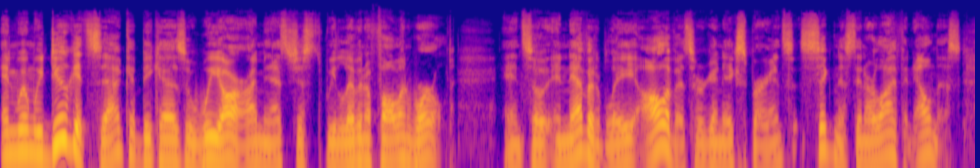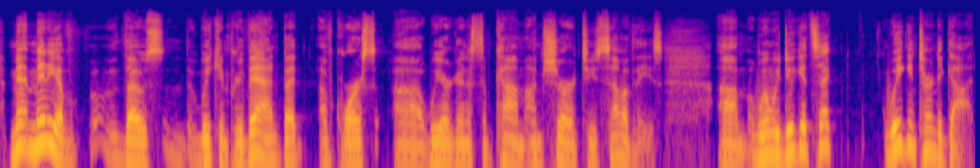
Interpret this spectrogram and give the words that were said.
And when we do get sick, because we are, I mean, that's just, we live in a fallen world. And so, inevitably, all of us are going to experience sickness in our life and illness. Many of those we can prevent, but of course, uh, we are going to succumb, I'm sure, to some of these. Um, when we do get sick, we can turn to God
